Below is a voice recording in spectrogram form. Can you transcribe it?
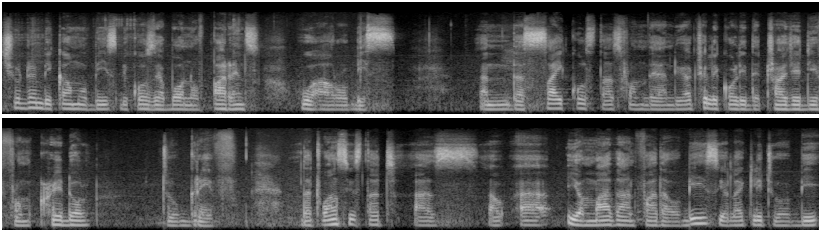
Children become obese because they're born of parents who are obese. And the cycle starts from there, and you actually call it the tragedy from cradle to grave. That once you start as uh, uh, your mother and father obese, you're likely to be,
